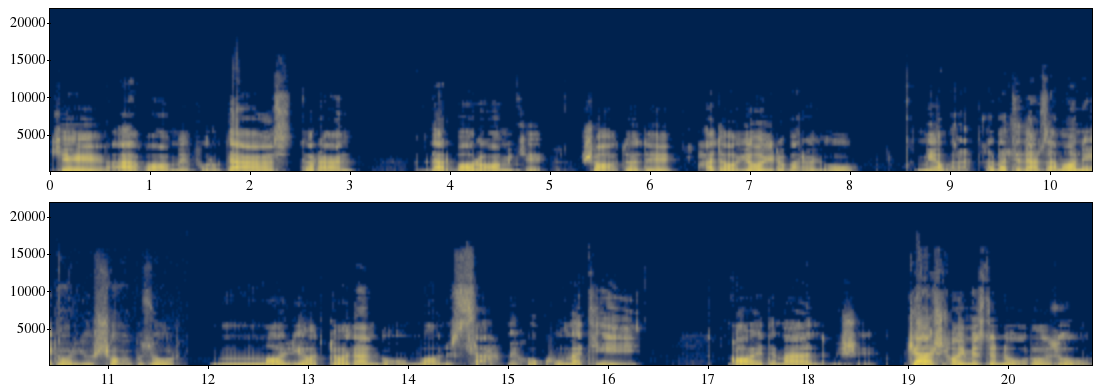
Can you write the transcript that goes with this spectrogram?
که اقوام فرودست دارن در بارهامی که شاه داده هدایایی رو برای او میآورند. البته در زمان داریوش شاه بزرگ مالیات دادن به عنوان سهم حکومتی قاعدمند میشه. جشن های مثل نوروز و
